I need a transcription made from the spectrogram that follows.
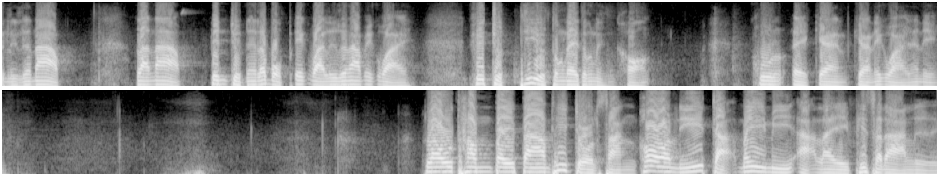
นหรือระนาบระนาบเป็นจุดในระบบ x y หรือระนาบ x y คือจุดที่อยู่ตรงใดตรงหนึ่งของคูเอแกนแกน x y นั่นเอง เราทำไปตามที่โจทย์สั่งข้อนี้จะไม่มีอะไรพิสดารเลย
